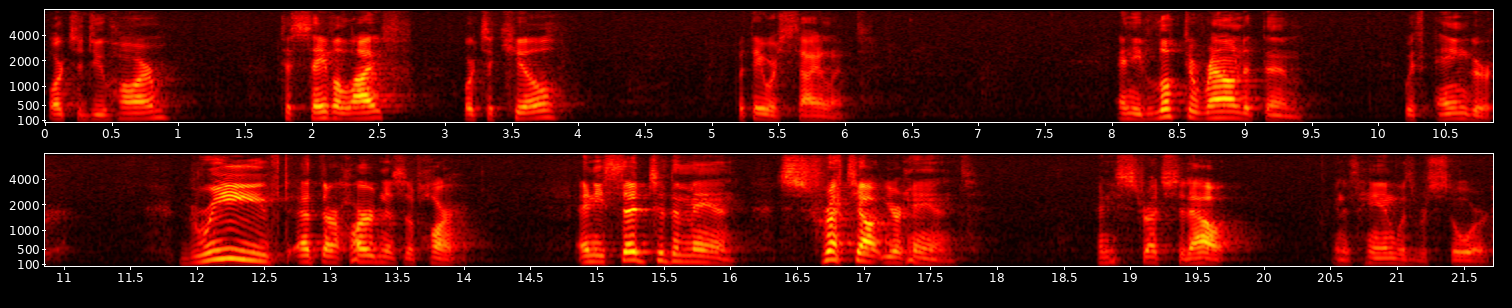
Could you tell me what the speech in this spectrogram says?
or to do harm, to save a life or to kill? But they were silent. And he looked around at them with anger, grieved at their hardness of heart. And he said to the man, Stretch out your hand. And he stretched it out, and his hand was restored.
